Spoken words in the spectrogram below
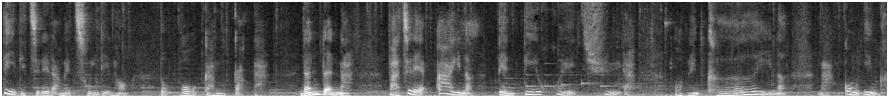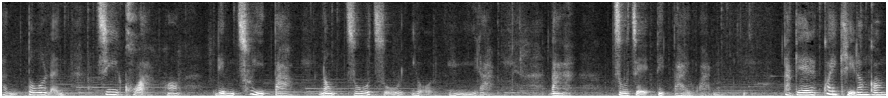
滴伫一个人的嘴里吼，都无感觉啦。人人呐，把这个爱呢点滴回去啦，我们可以呢，那供应很多人。几块哈，啉喙大，拢足足有余啦。那组织伫台湾，大家过去拢讲，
